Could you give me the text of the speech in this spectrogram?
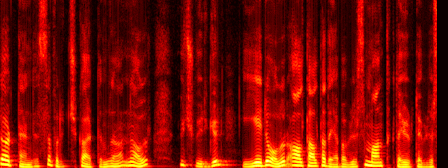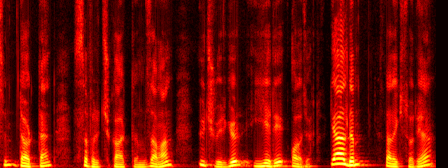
4'ten de 0.3 çıkarttığım zaman ne olur? 3,7 olur. Alt alta da yapabilirsin. Mantık da yürütebilirsin. 4'ten 0 çıkarttığım zaman 3,7 olacaktır. Geldim sıradaki soruya.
